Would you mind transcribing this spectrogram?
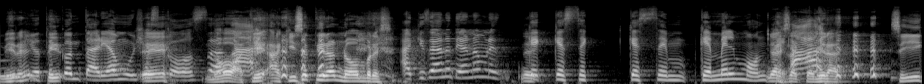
mire. Yo te contaría muchas eh, cosas. No, aquí, aquí se tiran nombres. aquí se van a tirar nombres. Eh. que se que se queme el monte. exacto, mira. Sí,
